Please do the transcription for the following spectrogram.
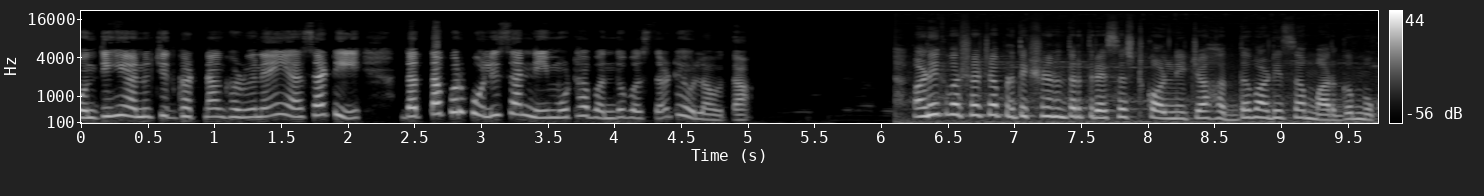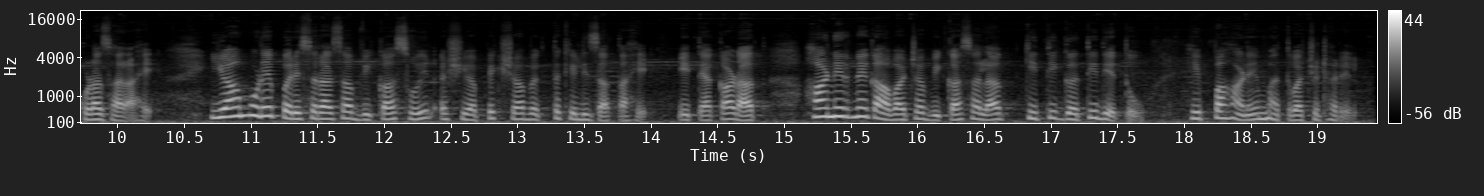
कोणतीही अनुचित घटना घडू नये यासाठी दत्तापूर पोलिसांनी मोठा बंदोबस्त ठेवला होता. अनेक वर्षाच्या प्रतीक्षेनंतर त्रेसष्ट कॉलनीच्या हद्दवाढीचा मार्ग मोकळा झाला आहे. यामुळे परिसराचा विकास होईल अशी अपेक्षा व्यक्त केली जात आहे. येत्या काळात हा निर्णय गावाच्या विकासाला किती गती देतो हे पाहणे महत्त्वाचे ठरेल.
